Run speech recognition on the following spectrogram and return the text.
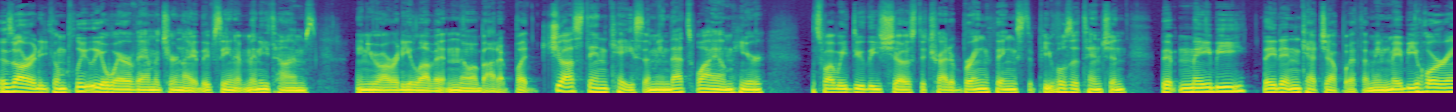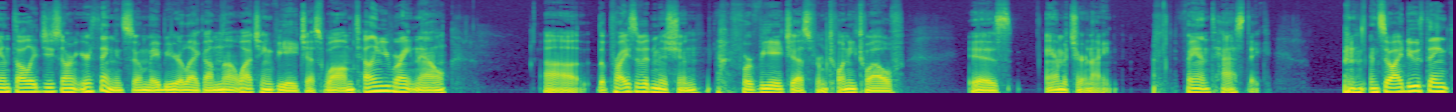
is already completely aware of Amateur Night. They've seen it many times and you already love it and know about it. But just in case, I mean, that's why I'm here. That's why we do these shows to try to bring things to people's attention that maybe they didn't catch up with. I mean, maybe horror anthologies aren't your thing. And so maybe you're like, I'm not watching VHS. Well, I'm telling you right now, uh, the price of admission for VHS from 2012 is Amateur Night. Fantastic. and so I do think,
